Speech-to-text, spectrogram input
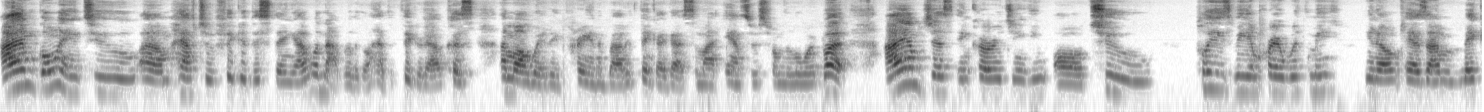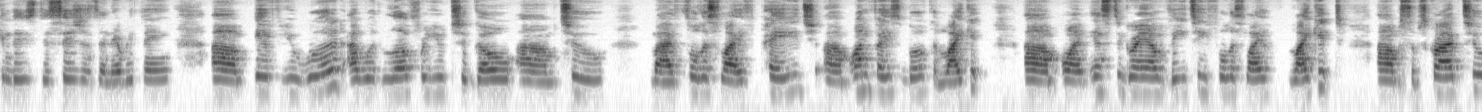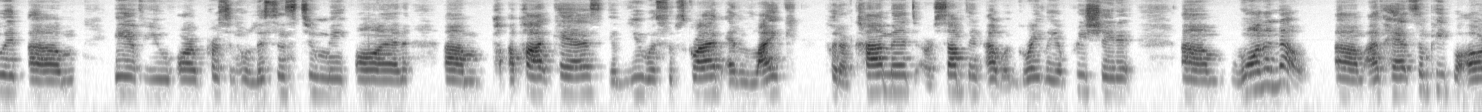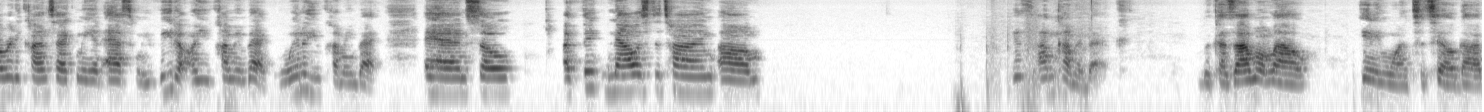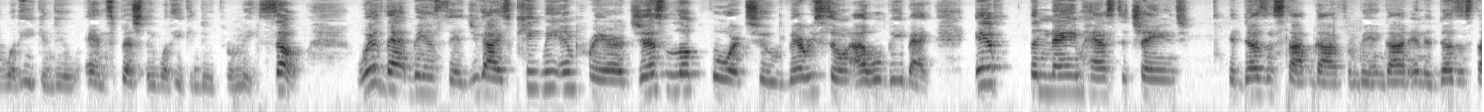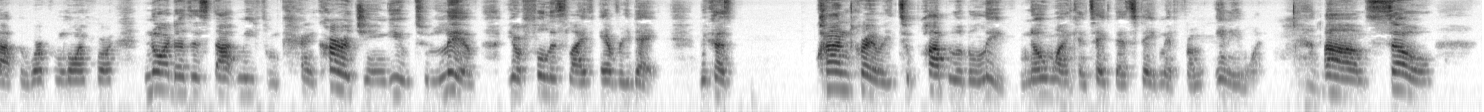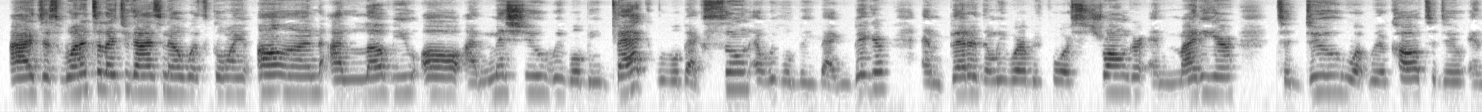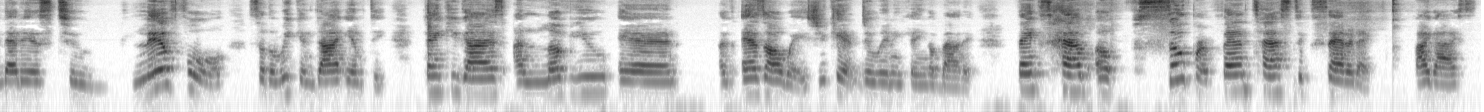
I'm going to um, have to figure this thing out. Well, not really going to have to figure it out because I'm already praying about it. think I got some answers from the Lord. But I am just encouraging you all to please be in prayer with me. You know, as I'm making these decisions and everything. Um, if you would, I would love for you to go um, to my Fullest Life page um, on Facebook and like it um, on Instagram, VT Fullest Life, like it, um, subscribe to it. Um, if you are a person who listens to me on um, a podcast, if you would subscribe and like, put a comment or something, I would greatly appreciate it. Um, Want to know? Um, I've had some people already contact me and ask me, Vita, are you coming back? When are you coming back? And so I think now is the time. I'm coming back because I won't allow anyone to tell God what He can do, and especially what He can do through me. So, with that being said, you guys keep me in prayer. Just look forward to very soon. I will be back. If the name has to change, it doesn't stop God from being God, and it doesn't stop the work from going forward, nor does it stop me from encouraging you to live your fullest life every day. Because contrary to popular belief, no one can take that statement from anyone. Um, so I just wanted to let you guys know what's going on. I love you all. I miss you. We will be back. We will be back soon and we will be back bigger and better than we were before, stronger and mightier to do what we're called to do, and that is to live full so that we can die empty. Thank you guys. I love you and as always, you can't do anything about it. Thanks. Have a super fantastic Saturday. Bye, guys.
